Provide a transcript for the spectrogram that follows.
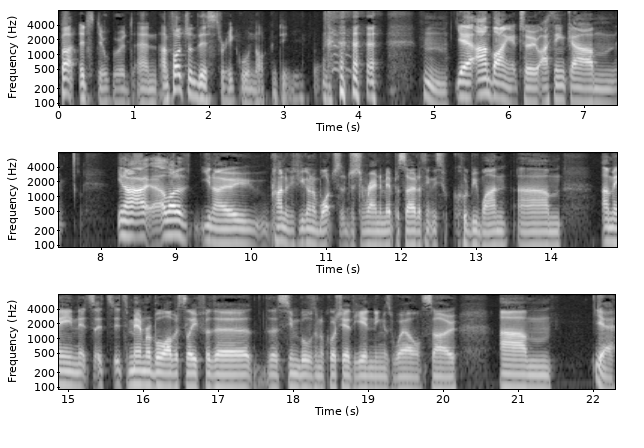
but it's still good. And unfortunately, this streak will not continue. Yeah, I'm buying it too. I think, um, you know, a lot of, you know, kind of if you're going to watch just a random episode, I think this could be one. Um, I mean, it's it's it's memorable, obviously, for the the symbols and of course, yeah, the ending as well. So, um, yeah,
